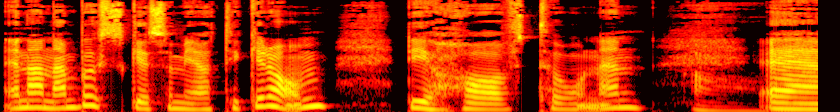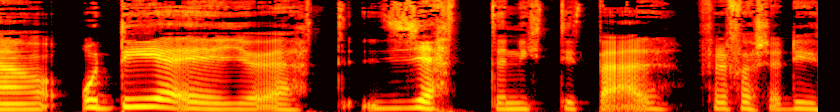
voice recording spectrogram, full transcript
en annan buske som jag tycker om, det är havtornen. Oh. Eh, och det är ju ett jättenyttigt bär. För det första, det är ju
